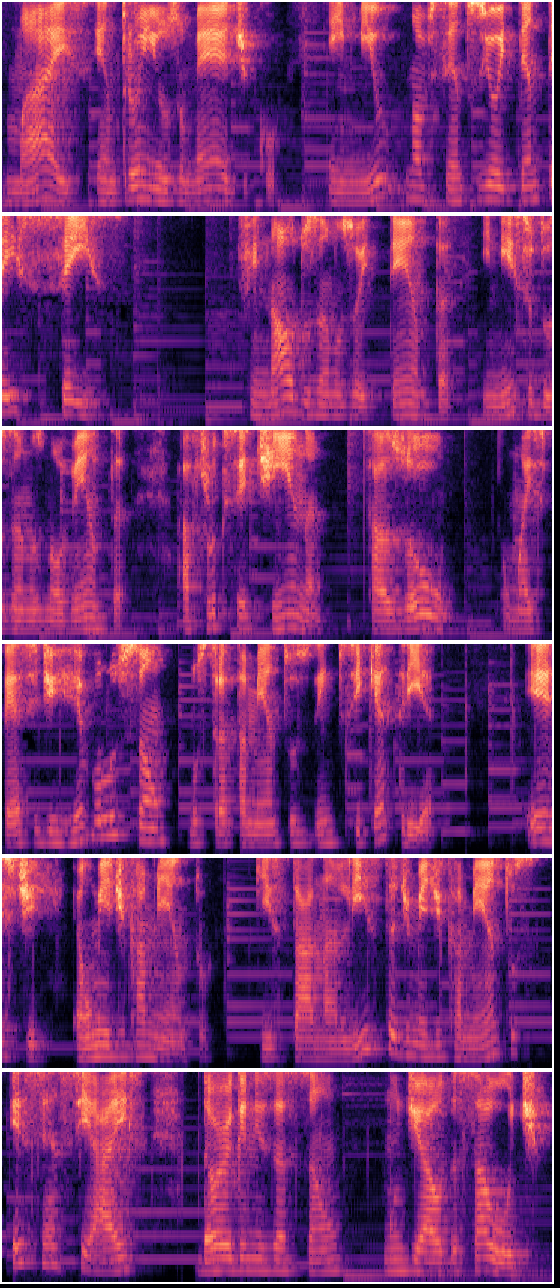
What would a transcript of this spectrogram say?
mas entrou em uso médico em 1986. Final dos anos 80, início dos anos 90, a fluoxetina causou uma espécie de revolução nos tratamentos em psiquiatria. Este é um medicamento que está na lista de medicamentos essenciais da Organização Mundial da Saúde.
